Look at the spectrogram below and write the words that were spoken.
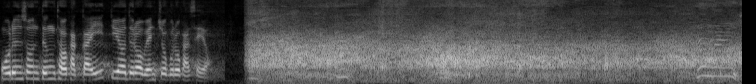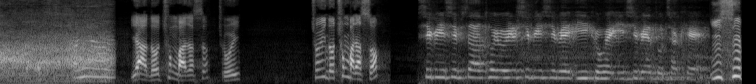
오른손 등 더 가까이 뛰어들어 왼쪽으로 가세요 야, 너 총 맞았어? 조이? 조이, 너 총 맞았어? 12, 14 토요일 12, 10에 이 교회 20에 도착해. 20.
